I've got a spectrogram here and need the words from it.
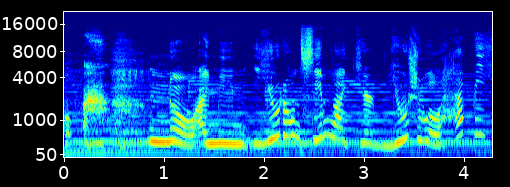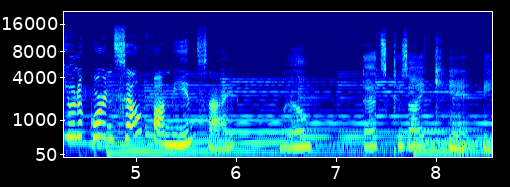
Oh, No, I mean, you don't seem like your usual happy unicorn self on the inside. Well, that's cause I can't be.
